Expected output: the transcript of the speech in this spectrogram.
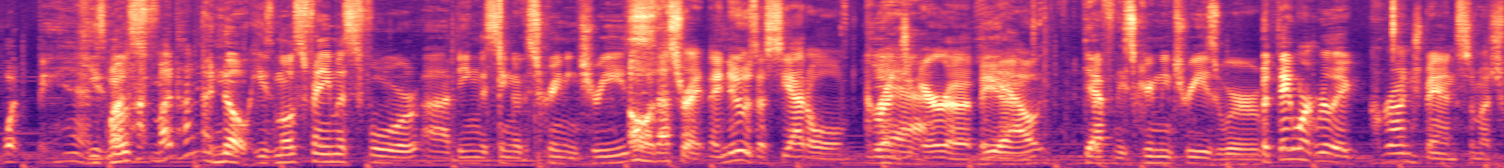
what band? He's Mud, most Mudhoney? Uh, no, he's most famous for uh, being the singer of the Screaming Trees. Oh, that's right. I knew it was a Seattle grunge era band. Yeah, definitely Screaming Trees were But they weren't really a grunge band so much.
